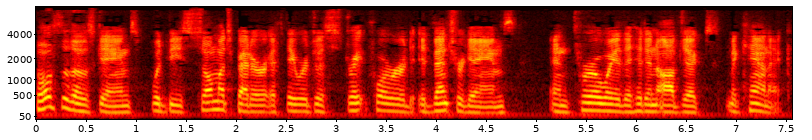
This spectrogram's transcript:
both of those games would be so much better if they were just straightforward adventure games and threw away the hidden object mechanic.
